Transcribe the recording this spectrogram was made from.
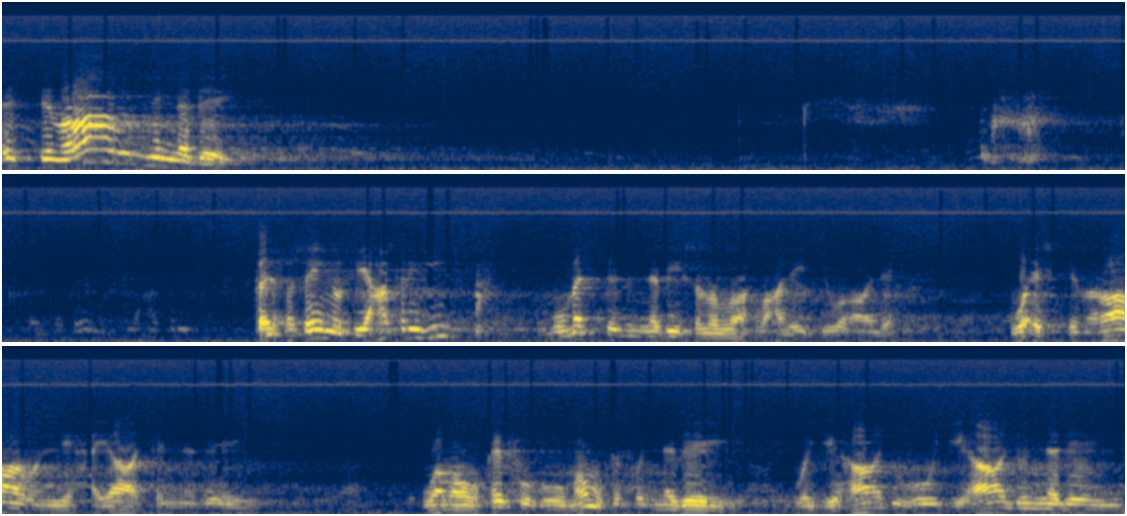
استمرار للنبي. فالحسين في عصره ممثل النبي صلى الله عليه وآله واستمرار لحياة النبي. وموقفه موقف النبي وجهاده جهاد النبي.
